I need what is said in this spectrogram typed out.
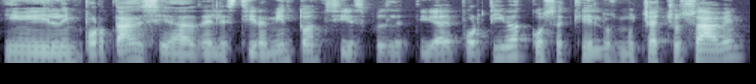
y la importancia del estiramiento antes y después de la actividad deportiva, cosa que los muchachos saben.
